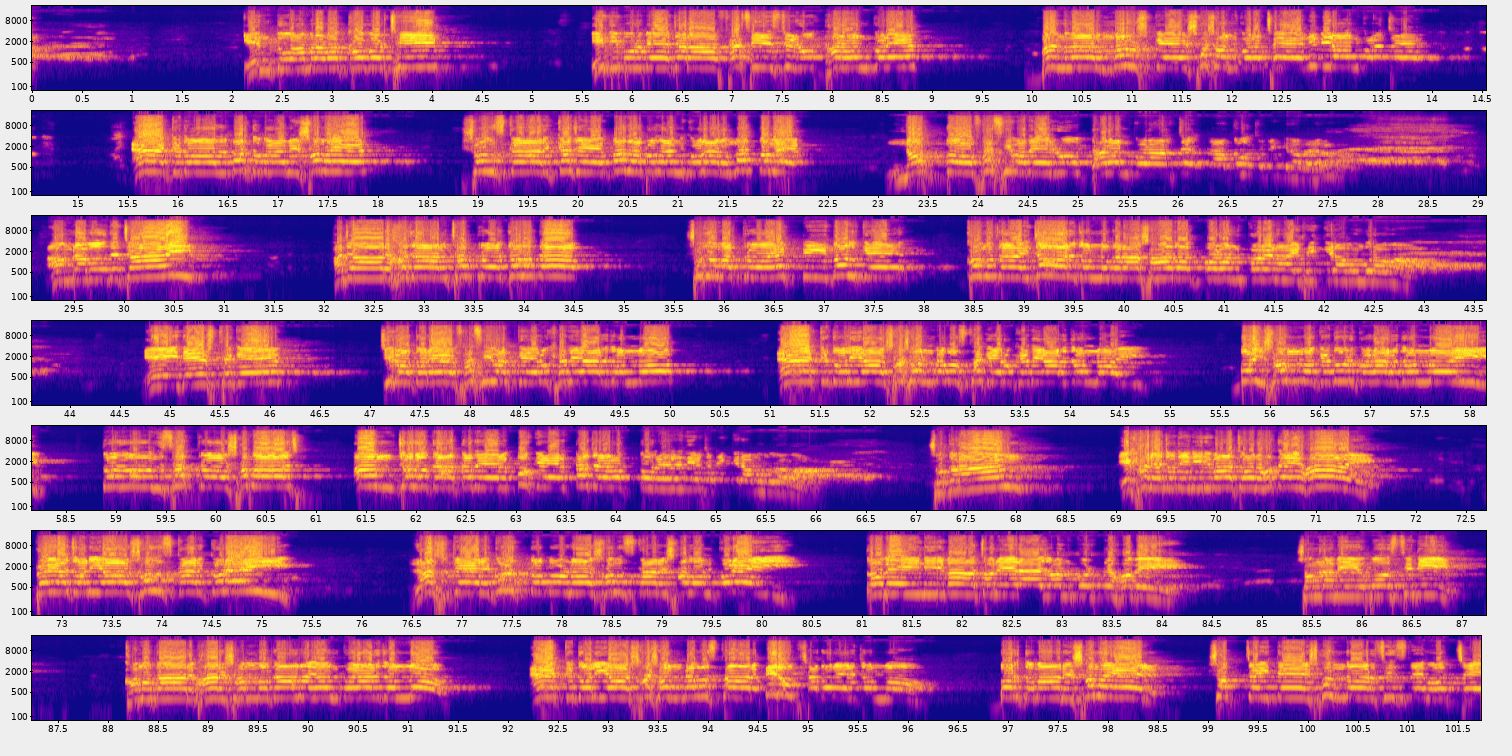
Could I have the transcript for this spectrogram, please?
কিন্তু আমরা লক্ষ্য করছি, ইতিপূর্বে যারা ফ্যাসিস্ট রূপ ধারণ করে, বাংলার মানুষকে শোষণ করেছে, নিপীড়ন করেছে, একদল বর্তমান সংস্কার কাজে বাধা প্রদান করার মাধ্যমে নব্য ফ্যাসিবাদের রূপ ধারণ করার চেষ্টা চলছে? আমরা বলতে চাই, হাজার হাজার ছাত্র জনতা শুধুমাত্র একটি দলকে ক্ষমতায় যাওয়ার জন্য তারা শাহাদত বরণ করে নাই, ঠিক কিনা বন্ধুরা এই দেশ থেকে চিরতরে ফাঁসিবাদকে রুখে দেওয়ার জন্য, এক দলীয় শাসন ব্যবস্থাকে রুখে দেওয়ার জন্যই, বৈষম্যকে দূর করার জন্যই তরুণ ছাত্র সমাজ আম জনতা তাদের বুকের তাজা রক্ত রেলে দিয়েছে, ঠিক? সুতরাং এখানে যদি নির্বাচন হতেই হয়, প্রয়োজনীয় সংস্কার করেই রাষ্ট্রের গুরুত্বপূর্ণ সংস্কার সাধন করেই তবেই নির্বাচনের আয়োজন করতে হবে। সংগ্রামী উপস্থিতি, ক্ষমতার ভারসাম্যতা আনয়ন করার জন্য এক দলীয় শাসন ব্যবস্থার বিরূপ সাধনের জন্য বর্তমান সময়ের সবচাইতে সুন্দর সিস্টেম হচ্ছে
